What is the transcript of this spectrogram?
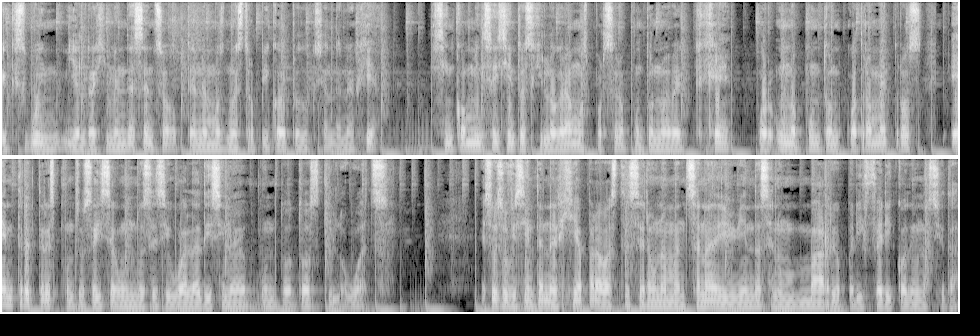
X-Wing y el régimen de ascenso obtenemos nuestro pico de producción de energía. 5.600 kilogramos por 0.9 G por 1.4 metros entre 3.6 segundos es igual a 19.2 kilowatts. Eso es suficiente energía para abastecer a una manzana de viviendas en un barrio periférico de una ciudad.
